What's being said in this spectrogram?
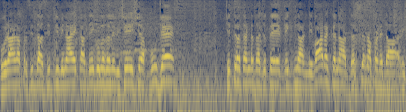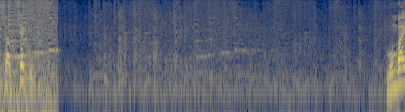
ಪುರಾಣ ಪ್ರಸಿದ್ಧ ಸಿದ್ಧಿ ವಿನಾಯಕ ದೇಗುಲದಲ್ಲಿ ವಿಶೇಷ ಪೂಜೆ. ಚಿತ್ರತಂಡದ ಜೊತೆ ವಿಘ್ನ ನಿವಾರಕನ ದರ್ಶನ ಪಡೆದ ರಿಷಬ್ ಶೆಟ್ಟಿ. ಮುಂಬೈ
